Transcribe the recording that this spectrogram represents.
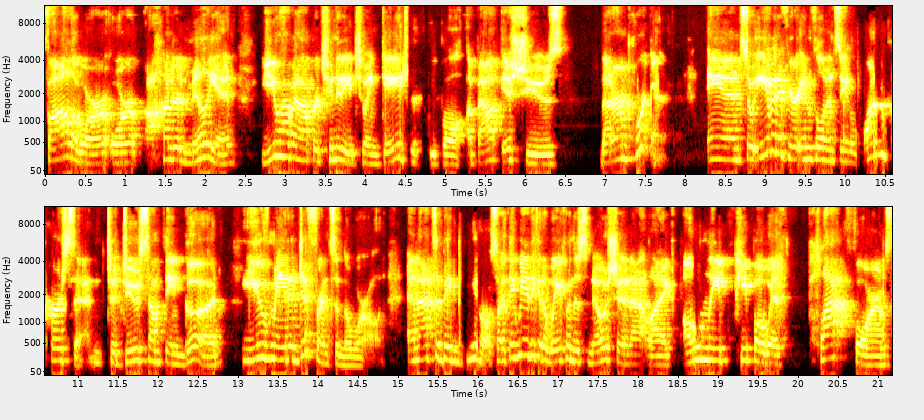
follower or a hundred million, you have an opportunity to engage with people about issues that are important. And so, even if you're influencing one person to do something good, you've made a difference in the world. And that's a big deal. So, I think we need to get away from this notion that like only people with platforms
